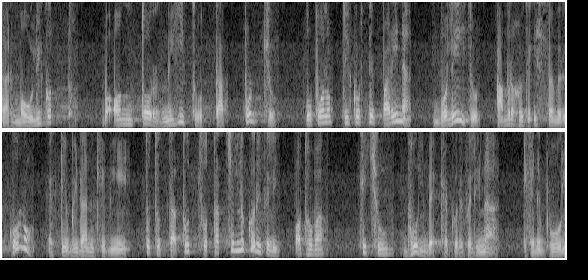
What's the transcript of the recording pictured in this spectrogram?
তার মৌলিকত্ব বা অন্তর্নিহিত তাৎপর্য উপলব্ধি করতে পারি না বলেই তো আমরা হয়তো ইসলামের কোনো একটি বিধানকে নিয়ে তুচ্ছ তুচ্ছ তাচ্ছিল্য করে ফেলি অথবা কিছু ভুল ব্যাখ্যা করে ফেলি না। এখানে ভুল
